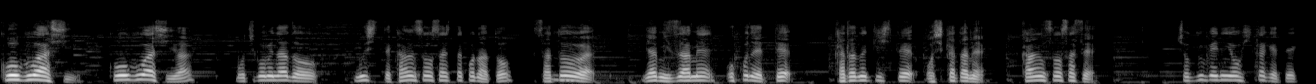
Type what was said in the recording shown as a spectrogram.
工具ワーシー。工具ワーシーは、もち米などを蒸して乾燥させた粉と砂糖や水飴をこねて型抜きして押し固め乾燥させ食紅を引っ掛けて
